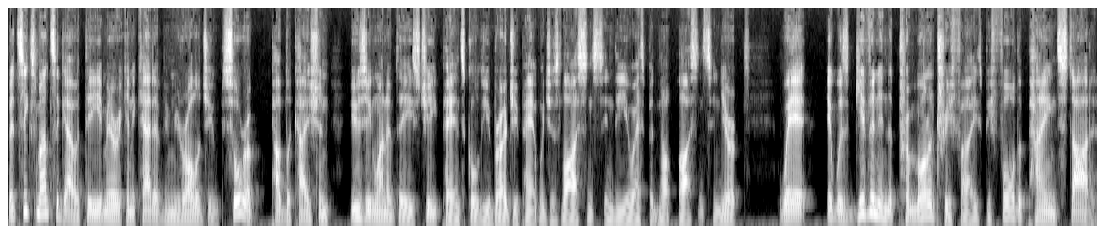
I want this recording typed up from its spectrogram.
But six months ago at the American Academy of Neurology, we saw a publication using one of these gepants called Ubrogepant, which is licensed in the US but not licensed in Europe, where It was given in the premonitory phase before the pain started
